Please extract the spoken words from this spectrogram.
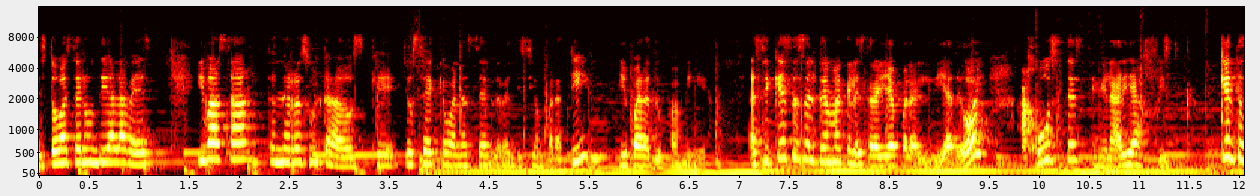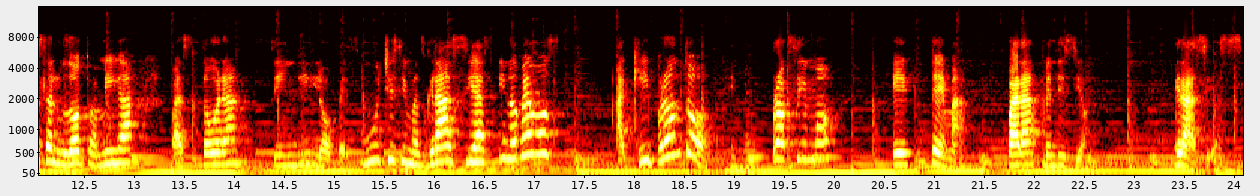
Esto va a ser un día a la vez y vas a tener resultados que yo sé que van a ser de bendición para ti y para tu familia. Así que este es el tema que les traía para el día de hoy, ajustes en el área física. Quien te saludó tu amiga, Pastora Cindy López. Muchísimas gracias y nos vemos aquí pronto en un próximo eh, tema para bendición. Gracias.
